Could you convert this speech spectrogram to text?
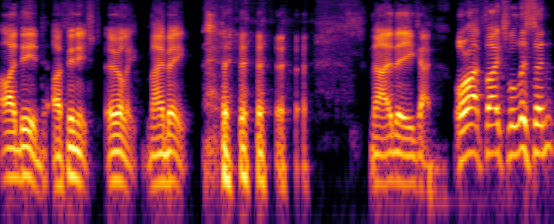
I did. I finished early, maybe. no, there you go. All right, folks. Well, listen,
